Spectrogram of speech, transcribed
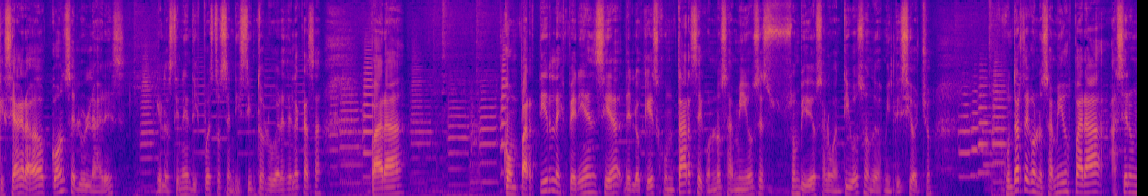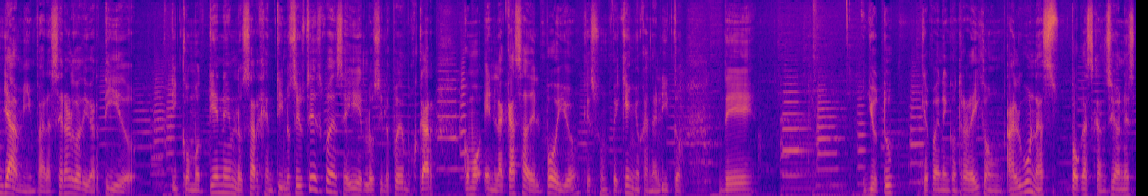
que se ha grabado con celulares, que los tienen dispuestos en distintos lugares de la casa, para compartir la experiencia de lo que es juntarse con los amigos. son videos algo antiguos, son de 2018 juntarse con los amigos para hacer un jamming, para hacer algo divertido. Y como tienen los argentinos, y ustedes pueden seguirlos y los pueden buscar como en la Casa del Pollo, que es un pequeño canalito de YouTube que pueden encontrar ahí con algunas pocas canciones,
